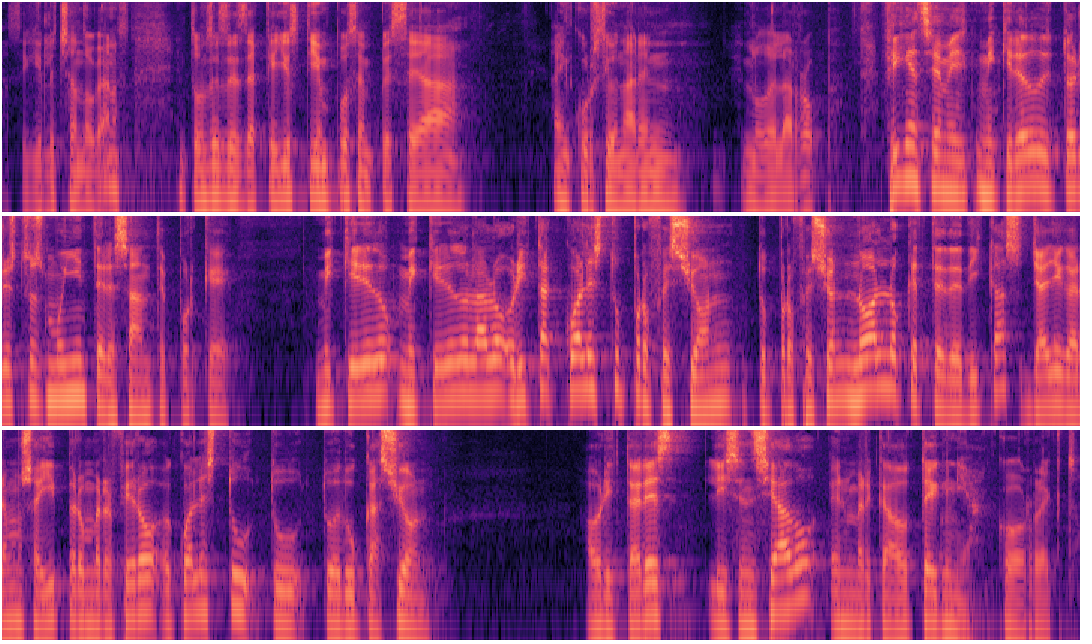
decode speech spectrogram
a seguirle echando ganas. Entonces desde aquellos tiempos empecé a, incursionar en, lo de la ropa. Fíjense, mi, mi, querido auditorio, esto es muy interesante porque, mi querido, mi querido Lalo, ahorita, ¿cuál es tu profesión? Tu profesión, no a lo que te dedicas, ya llegaremos ahí, pero me refiero, ¿cuál es tu, tu, tu educación? Ahorita eres licenciado en Mercadotecnia. Correcto.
